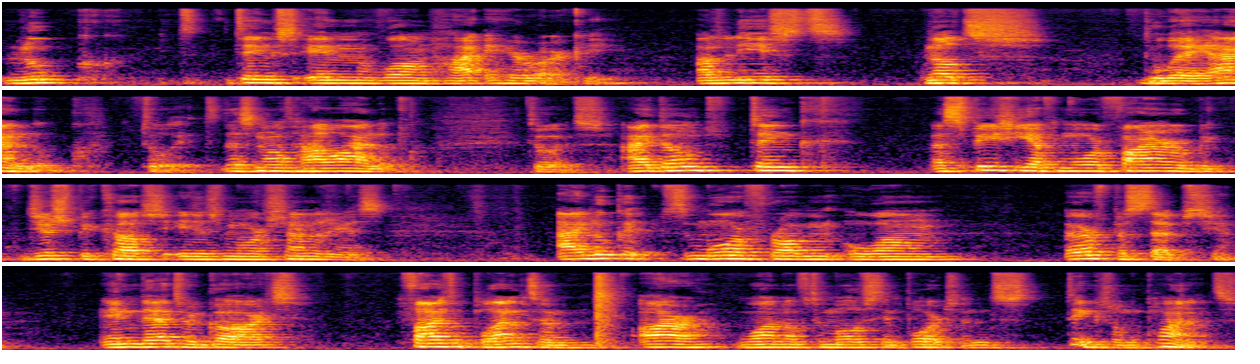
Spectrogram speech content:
look things in one hierarchy. At least not the way I look to it. That's not how I look to it. I don't think a species have more fire be just because it is more sensitive. I look at more from one Earth perception. In that regard, phytoplankton are one of the most important things on the planet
